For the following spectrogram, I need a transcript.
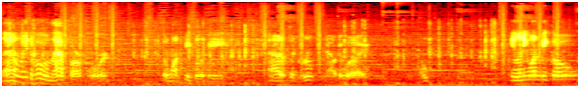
I don't need to move them that far forward. Don't want people to be out of the group now, do I? Heal anyone, Miko?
